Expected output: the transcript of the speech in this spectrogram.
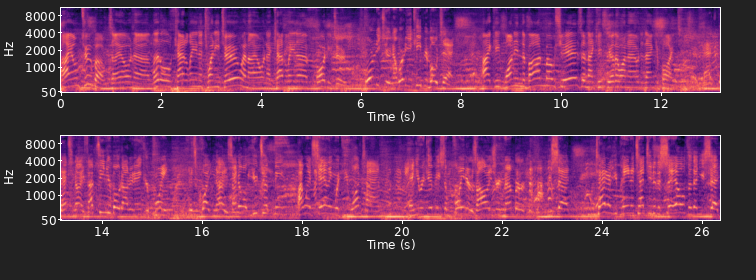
I own two boats. I own a little Catalina 22 and I own a Catalina 42. 42. Now, where do you keep your boats at? I keep one in the barn most years and I keep the other one out at Anchor Point. That, that's nice. I've seen your boat out at Anchor Point. It's quite nice. I know you took me, I went sailing with you one time, and you were giving me some pointers. I always remember you said, Ted, are you paying attention to the sails? And then you said,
